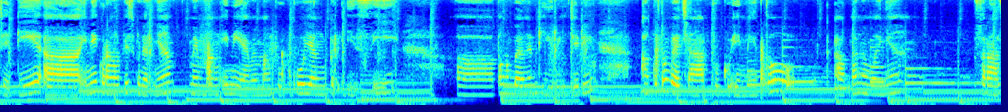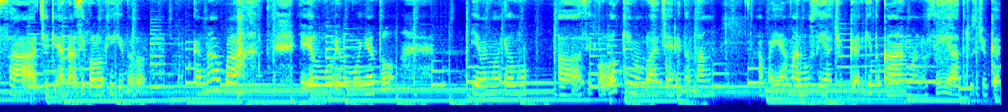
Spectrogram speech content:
Jadi uh, ini kurang lebih sebenarnya memang ini ya, memang buku yang berisi uh, pengembangan diri. Jadi aku tuh baca buku ini tuh apa namanya serasa jadi anak psikologi gitu loh. Karena apa? ya ilmu ilmunya tuh ya memang ilmu uh, psikologi mempelajari tentang apa ya manusia juga gitu kan manusia terus juga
